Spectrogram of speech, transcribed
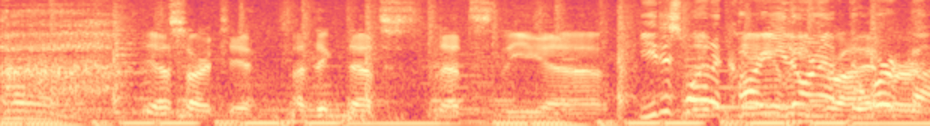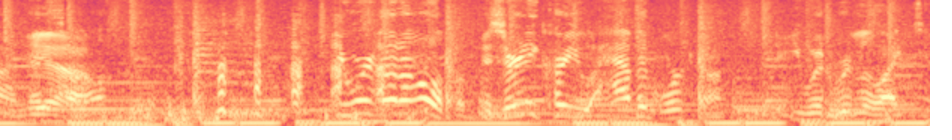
The SRT. I think that's that's the. Uh, You just want a car you don't have to work on. That's yeah. all. you work on all of them. Is there any car you haven't worked on that you would really like to?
